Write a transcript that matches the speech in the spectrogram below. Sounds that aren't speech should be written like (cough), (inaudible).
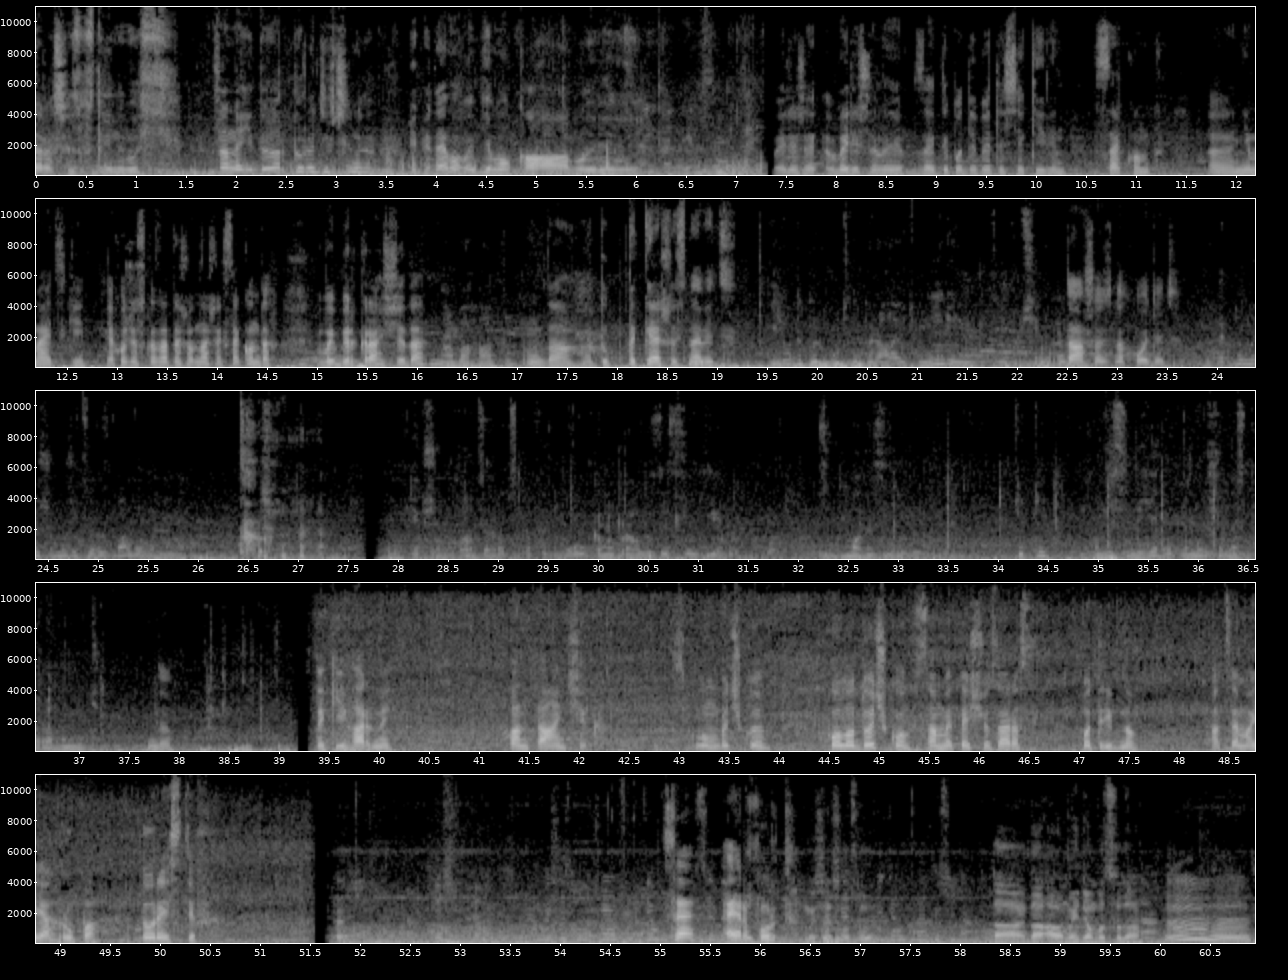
Зараз ще зустрінемось за наїдою Артура дівчиною і підемо вип'ємо кави. Вирішили зайти подивитись, який він секонд е, німецький. Я хочу сказати, що в наших секондах вибір краще, да? Набагато. Да. А тут таке щось навіть І люди беруть, вибирають, міряють. Це взагалі. да, щось знаходять. Я так думаю, що може це розбавлення. Якщо нова ця арабська футболка ми брали за 7 євро в магазині, то тут 8 євро поношена стара вонюча. Да. Такий гарний фонтанчик з клумбочкою. Холодочку саме те, що зараз потрібно. А це моя група туристів. Це Ерфурт. Мы сейчас вот тут. Да, да, а мы идем вот сюда. Угу.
